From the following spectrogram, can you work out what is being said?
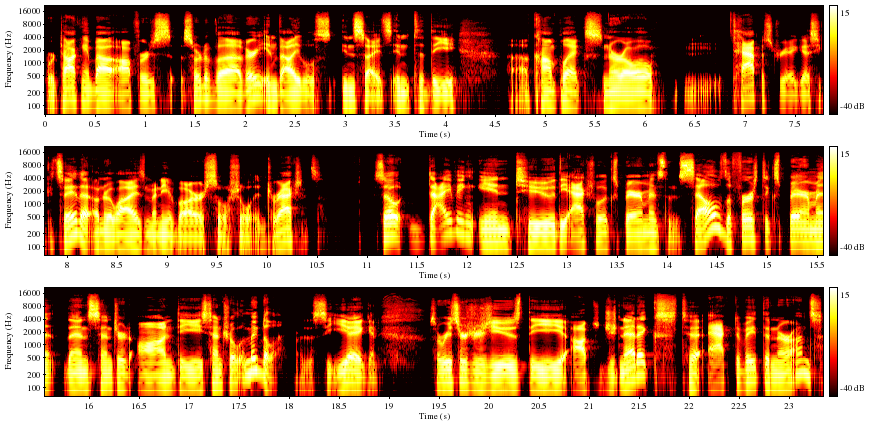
we're talking about offers sort of uh, very invaluable insights into the uh, complex neural tapestry, I guess you could say, that underlies many of our social interactions. So, diving into the actual experiments themselves, the first experiment then centered on the central amygdala, or the CEA again. So researchers used the optogenetics to activate the neurons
